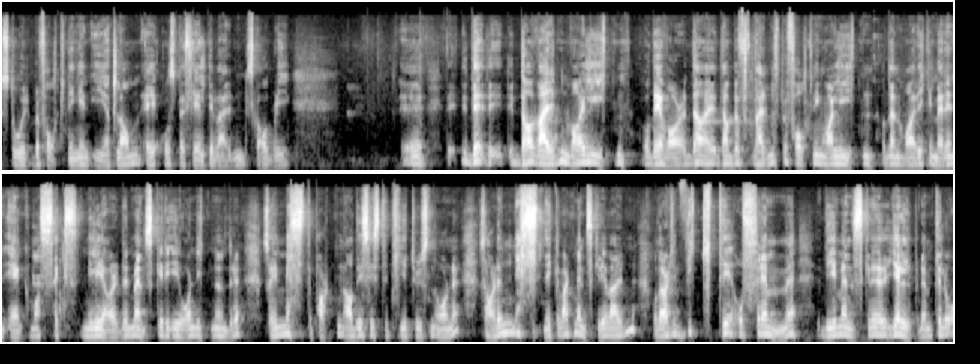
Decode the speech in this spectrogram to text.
stor befolkningen i et land, eh, og spesielt i verden, skal bli. Eh, da verden var liten, og det var, da, da, verdens befolkning var liten, og den var ikke mer enn 1,6 milliarder mennesker i år 1900, så i mesteparten av de siste 10 000 årene så har det nesten ikke vært mennesker i verden. Og det har vært viktig å fremme de menneskene, hjelpe dem til å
